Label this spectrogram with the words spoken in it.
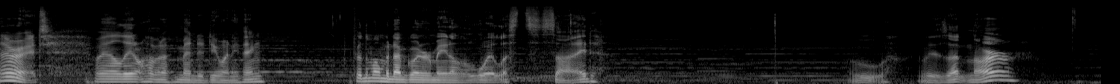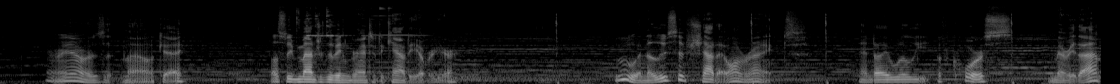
Alright. Well, they don't have enough men to do anything. For the moment, I'm going to remain on the Loyalists' side. Ooh. Wait, is that in our area, or is it? No, okay. Unless we've magically been granted a county over here. Ooh, an elusive shadow. Alright. And I will, of course, marry that.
